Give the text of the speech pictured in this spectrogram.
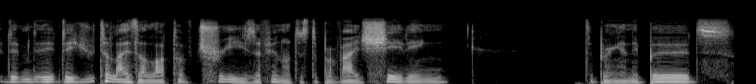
they, they, utilize a lot of trees if you notice to provide shading to bring in the birds.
